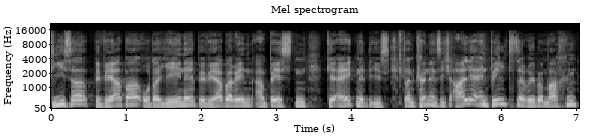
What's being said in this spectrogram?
dieser Bewerber oder jene Bewerberin am besten geeignet ist. Dann können sich alle ein Bild darüber machen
